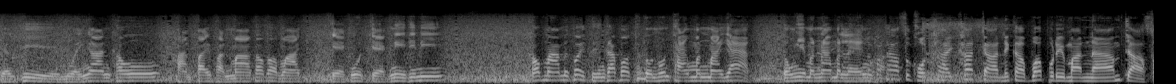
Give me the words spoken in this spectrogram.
อย่างที่หน่วยงานเขาผ่านไปผ่านมาเขาก็มาแจกนู่นแจกนี่ที่นี่ เขามาไม่ค่อยถึงครับเพราะถนนหนทางมันมายาก ตรงนี้มันน้ำมันแรงทางสุโขทัยคาดการณ์นะครับว่าปริมาณน้ำจากส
